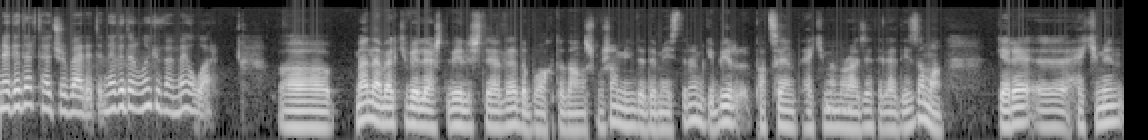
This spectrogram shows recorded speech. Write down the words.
nə qədər təcrübəlidir, nə qədər ona güvənmək olar. Ə, Mən əvvəlki veriliş- verilişlərdə də bu haqqda danışmışam. İndi də demək istəyirəm ki, bir pasiyent həkimə müraciət elədiyi zaman gərək ə, həkimin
